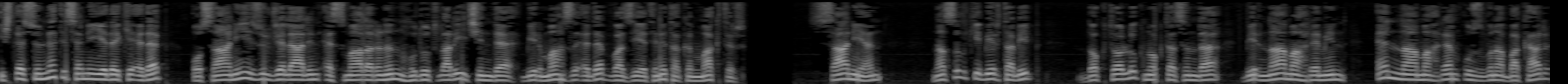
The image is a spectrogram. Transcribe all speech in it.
İşte sünnet-i seniyedeki edep o Sani Zülcelal'in esmalarının hudutları içinde bir mahz edep vaziyetini takınmaktır. Saniyen nasıl ki bir tabip doktorluk noktasında bir namahremin en namahrem uzvuna bakar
